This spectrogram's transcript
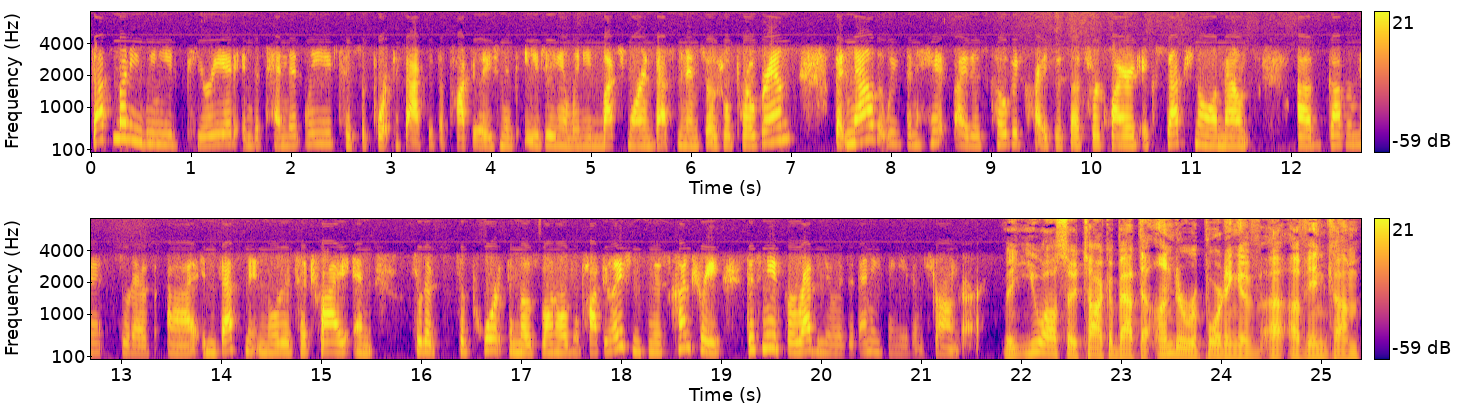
That's money we need, period, independently to support the fact that the population is aging and we need much more investment in social programs. But now that we've been hit by this COVID crisis that's required exceptional amounts of government sort of uh, investment in order to try and sort of support the most vulnerable populations in this country, this need for revenue is, if anything, even stronger. But you also talk about the underreporting of uh, of income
